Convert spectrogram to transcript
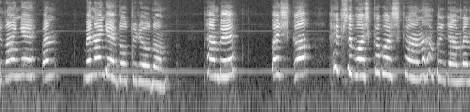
Biz hangi ben ben hangi evde oturuyordum? Pembe başka hepsi başka başka. Ne yapacağım ben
